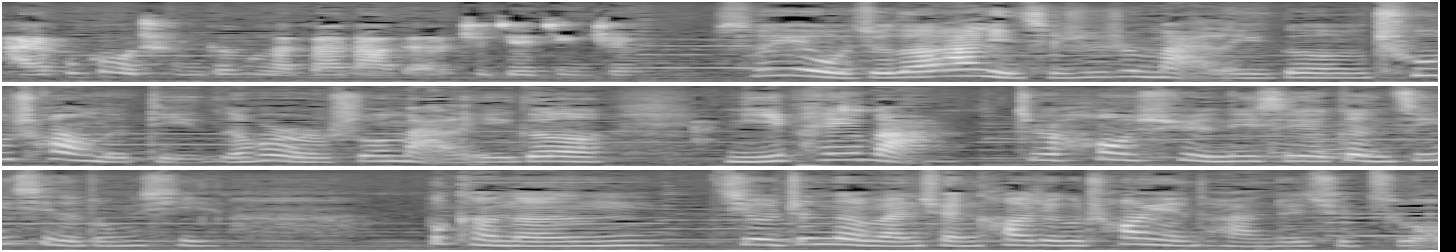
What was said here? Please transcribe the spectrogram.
还不构成跟 Lazada 的直接竞争。所以我觉得阿里其实是买了一个初创的底子，或者说买了一个泥胚吧，就是后续那些更精细的东西，不可能就真的完全靠这个创业团队去做。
